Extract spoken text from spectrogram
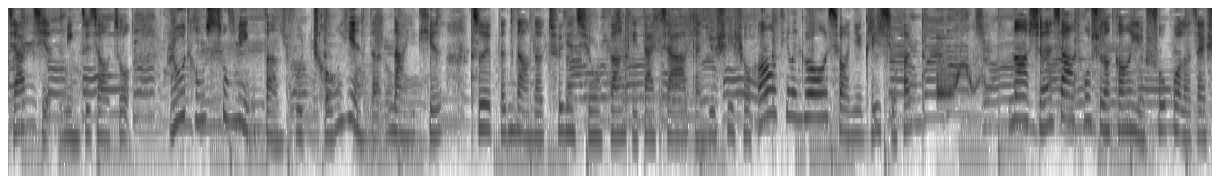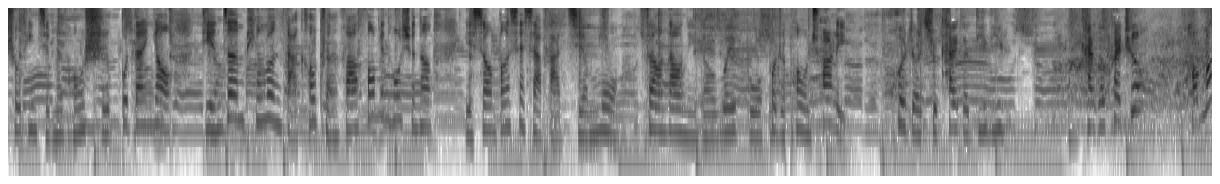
茄姐，名字叫做《如同宿命反复重演的那一天》，作为本档的推荐曲目发给大家，感觉是一首很好听的歌哦，希望你也可以喜欢。那喜欢夏同学呢，刚刚也说过了，在收听节目的同时，不单要点赞、评论、打 call、转发，方便同学呢，也希望帮夏夏把节目放到你的微博或者朋友圈里，或者去开个滴滴。个快车，好吗？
